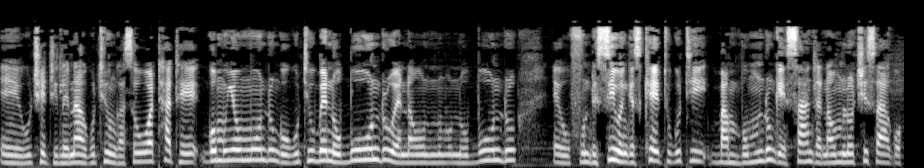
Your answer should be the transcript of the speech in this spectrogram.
eh utshejile na ukuthi ungase uwathathe komunye umuntu ngokuthi ube nobuntu wena nobuntu eh, ufundisiwe ngesikhethu ukuthi bamba umuntu ngesandla na umlotshisako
